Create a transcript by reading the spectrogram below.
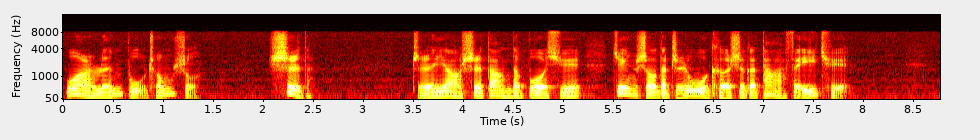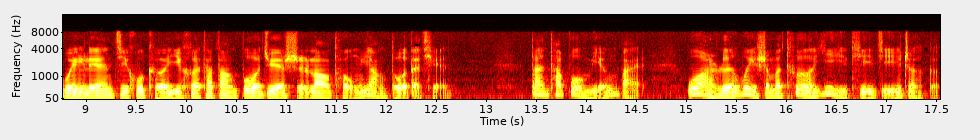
沃尔伦补充说：“是的，只要适当的剥削，郡守的职务可是个大肥缺。威廉几乎可以和他当伯爵时捞同样多的钱，但他不明白沃尔伦为什么特意提及这个。”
